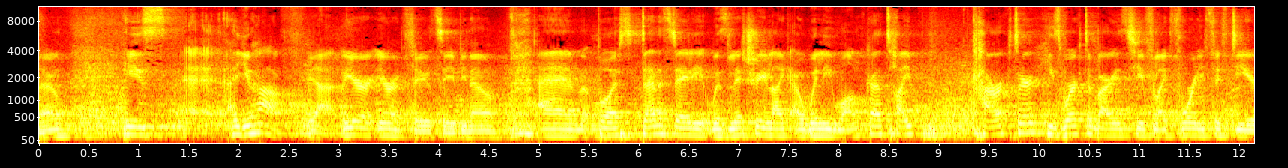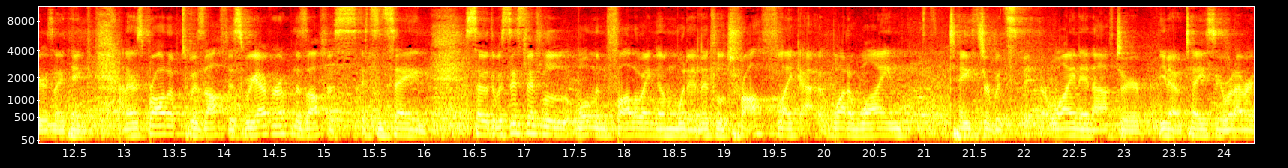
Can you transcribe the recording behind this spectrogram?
No. He's you have, yeah. You're you're in food, so you know. Um, but Dennis Daly was literally like a Willy Wonka type character. He's worked in Barry's Tea for like 40, 50 years, I think. And I was brought up to his office. Were you ever up in his office? It's insane. So there was this little woman following him with a little trough, like uh, what a wine taster would spit their wine in after, you know, tasting or whatever.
